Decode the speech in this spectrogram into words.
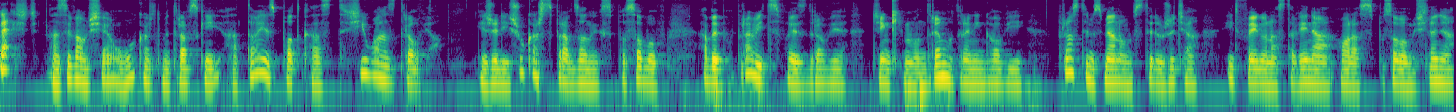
Cześć, nazywam się Łukasz Dmytrowski, a to jest podcast Siła Zdrowia. Jeżeli szukasz sprawdzonych sposobów, aby poprawić swoje zdrowie dzięki mądremu treningowi, prostym zmianom w stylu życia i Twojego nastawienia oraz sposobu myślenia,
